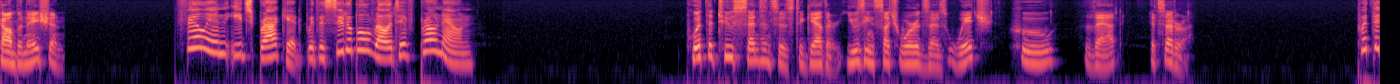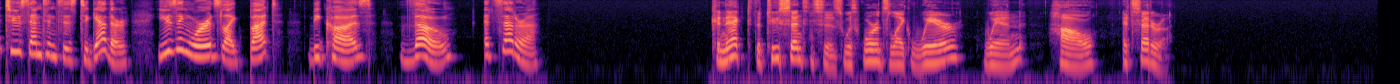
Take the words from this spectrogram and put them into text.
Combination. Fill in each bracket with a suitable relative pronoun. Put the two sentences together using such words as which, who, that, etc. Put the two sentences together using words like but, because, though, etc. Connect the two sentences with words like where, when, how, etc.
